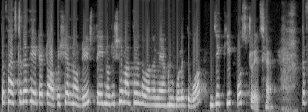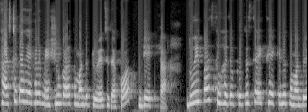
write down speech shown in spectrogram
তো ফার্স্টে দেখো, এটা একটা অফিসিয়াল নোটিশ তো এই নোটিশের মাধ্যমে তোমাদের আমি এখন বলে দেবো যে কি পোস্ট রয়েছে। তো ফার্স্টে দেখো, এখানে মেনশন করা তোমাদের রয়েছে, দেখো ডেটটা দুই পাঁচ দু হাজার পঁচিশ তারিখ থেকে কিন্তু তোমাদের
